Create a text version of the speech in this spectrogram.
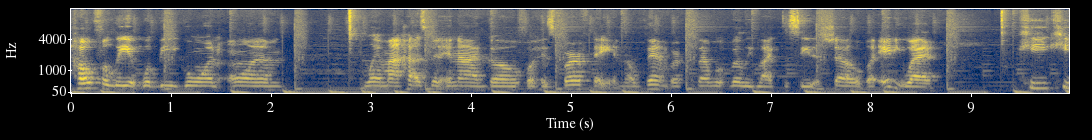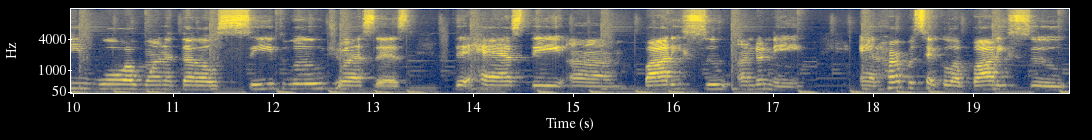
Hopefully, it will be going on when my husband and I go for his birthday in November because I would really like to see the show. But anyway, Keke wore one of those see-through dresses that has the um, bodysuit underneath, and her particular bodysuit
